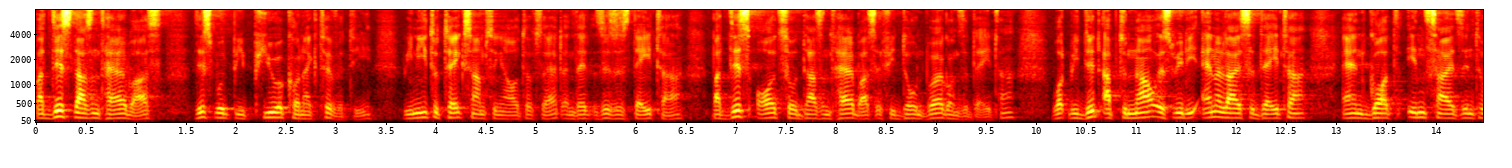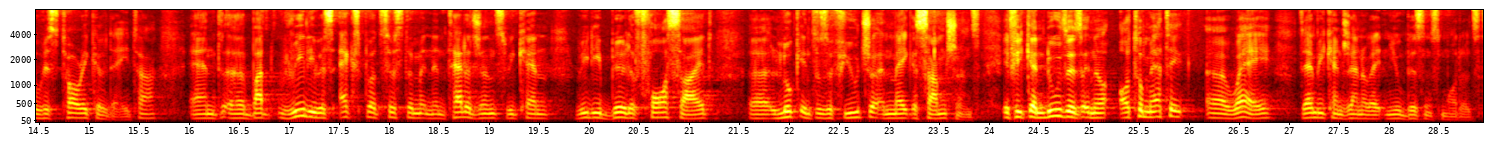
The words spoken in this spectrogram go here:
but this doesn't help us this would be pure connectivity. We need to take something out of that, and that, this is data. But this also doesn't help us if we don't work on the data. What we did up to now is really analyze the data and got insights into historical data. And, uh, but really with expert system and intelligence, we can really build a foresight uh, look into the future and make assumptions. If we can do this in an automatic uh, way, then we can generate new business models.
